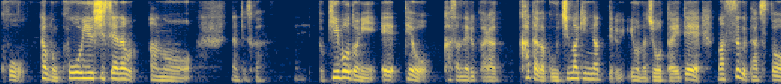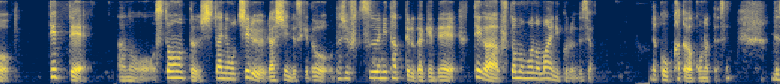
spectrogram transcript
こう多分こういう姿勢なあのなんていうんですか、えっと、キーボードにえ手を重ねるから肩がこう内巻きになってるような状態でまっすぐ立つと手ってあのストーンと下に落ちるらしいんですけど私普通に立ってるだけで手が太ももの前に来るんですよ。でこう肩がこうなってですね。で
